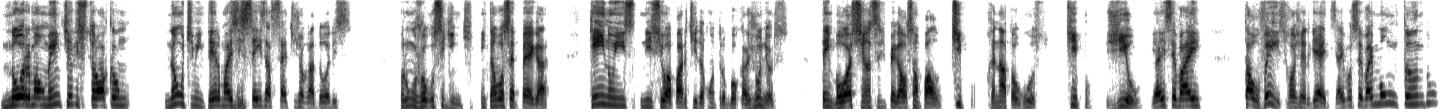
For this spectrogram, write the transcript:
Normalmente eles trocam não o time inteiro, mas de seis a sete jogadores para um jogo seguinte. Então você pega quem não iniciou a partida contra o Boca Juniors, tem boas chances de pegar o São Paulo. Tipo Renato Augusto, tipo Gil. E aí você vai, talvez Roger Guedes, aí você vai montando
